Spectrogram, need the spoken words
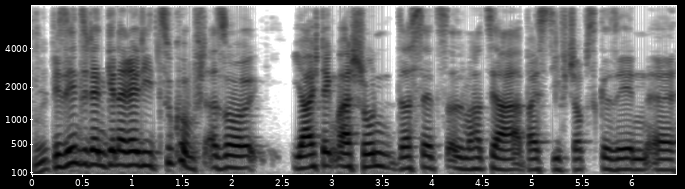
Hm. Wie sehen Sie denn generell die Zukunft? Also, ja, ich denke mal schon, dass jetzt, also man hat es ja bei Steve Jobs gesehen, äh,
